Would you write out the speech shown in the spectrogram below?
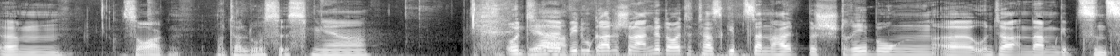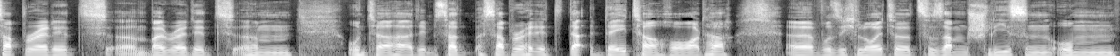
ähm, Sorgen, was da los ist. Ja. Und Ja. äh, wie du gerade schon angedeutet hast, gibt es dann halt Bestrebungen, äh, unter anderem gibt es ein Subreddit äh, bei Reddit ähm, unter dem Sub Subreddit da Data Hoarder, äh, wo sich Leute zusammenschließen, um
